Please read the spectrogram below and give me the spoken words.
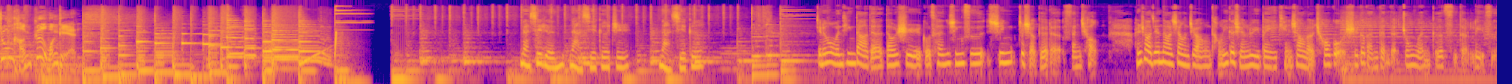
中行各网点。那些人，那些歌之，那些歌。今天我们听到的都是古村新思新》这首歌的翻唱。很少见到像这样同一个旋律被填上了超过十个版本的中文歌词的例子，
